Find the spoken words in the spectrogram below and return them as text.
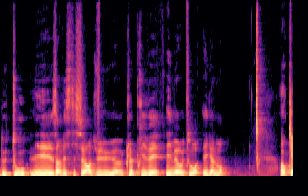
de tous les investisseurs du euh, club privé et mes retours également. Ok,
